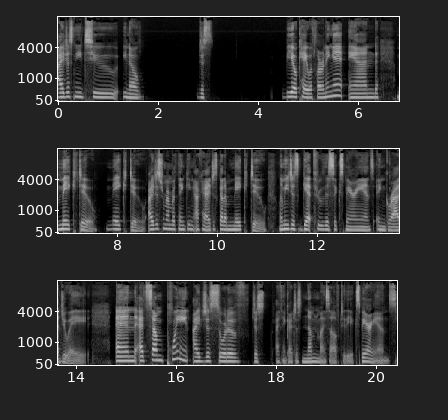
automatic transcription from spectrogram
i just need to you know just be okay with learning it and make do. Make do. I just remember thinking, okay, I just got to make do. Let me just get through this experience and graduate. And at some point, I just sort of just, I think I just numbed myself to the experience.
